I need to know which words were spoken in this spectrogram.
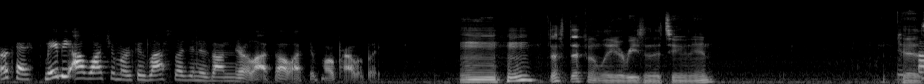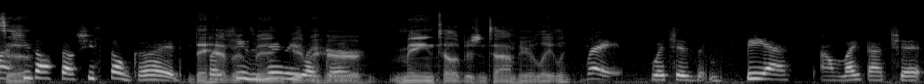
Okay. Maybe I'll watch it more because Lash Legend is on there a lot, so I'll watch it more probably. Mm-hmm. That's definitely a reason to tune in. Because Ah, uh, she's also she's so good. they but haven't she's been really giving like her main television time here lately. right, which is BS. I don't like that shit.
